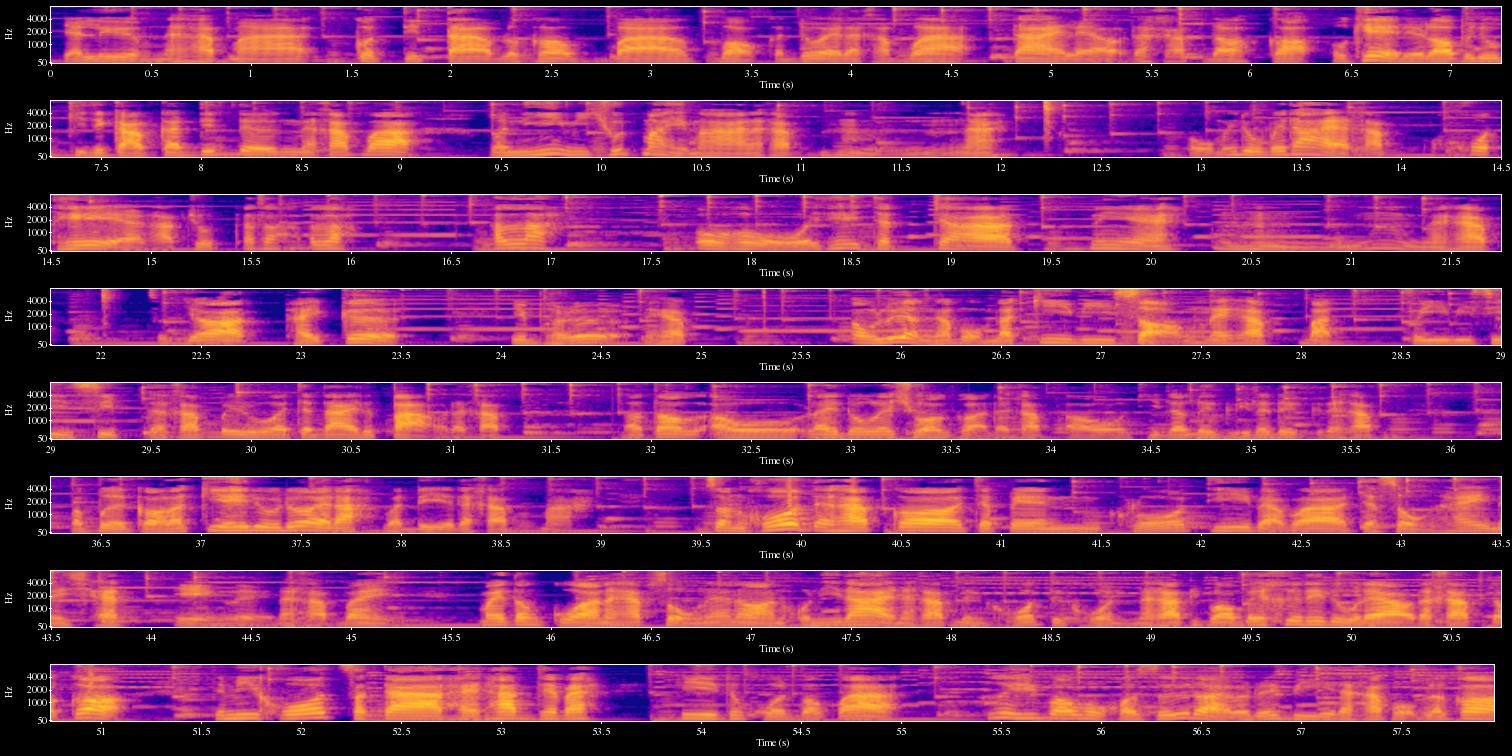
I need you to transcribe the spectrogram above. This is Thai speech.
อย่าลืมนะครับมากดติดตามแล้วก็มาบอกกันด้วยนะครับว่าได้แล้วนะครับเนาะก็โอเค เดี๋ยวเราไปดูกิจกรรมกันนิดนึงนะครับว่าวันนี้มีชุดใหม่มานะครับหือนะ โอ้ไม่ดูไม่ได้อะครับ โคตรเท่อะครับ ชุดอะไรอะไรอะไรโอ้โห เท่จัดจัดๆนี่ไงหือนะครับ สุดยอดไทเกอร์อิมเพอเรอร์นะครับ เอาเรื่องครับผมลั c กี้ B2 นะครับ บัตร ฟรี B40 นะครับไม่รู้ว่าจะได้หรือเปล่านะครับ เราต้องเอาไล่ดงไล่ชวร์ก่อนนะครับ เอาทีละหนึ่งทีละหนึ่งนะครับ มาเปิดกล่องลั c กี้ให้ดูด้วยนะวันดีนะครับมา ส่วนโค้ดนะครับก็จะเป็นโค้ดที่แบบว่าจะส่งให้ในแชทเองเลยนะครับ ไม่ไม่ต้องกลัวนะครับ ส่งแน่นอนคนที่ได้นะครับหนึ่งโค้ดตึงคนนะครับพี่บอมไม่ขึ้นให้ดูแล้วนะครับ แล้วก็จะมีโค้ดสกาไททันใช่ไหมที่ทุกคนบอกว่าเฮ้ยพี่บอมผมขอซื้อหน่อยมันด้วยบีนะครับผมแล้วก็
